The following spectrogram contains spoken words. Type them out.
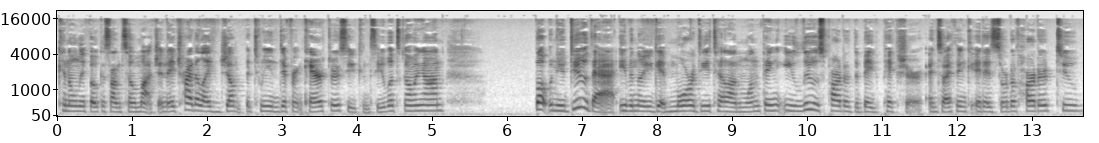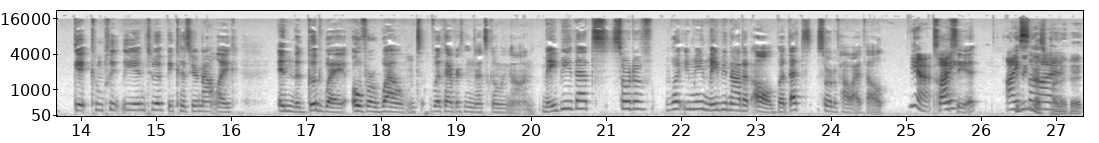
can only focus on so much and they try to like jump between different characters so you can see what's going on but when you do that even though you get more detail on one thing you lose part of the big picture. And so i think it is sort of harder to get completely into it because you're not like in the good way overwhelmed with everything that's going on. Maybe that's sort of what you mean. Maybe not at all but that's sort of how i felt. Yeah, so i, see it. I, I think saw that's part of it.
